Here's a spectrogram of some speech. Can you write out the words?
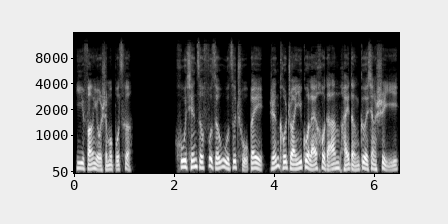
以防有什么不测。虎钳则负责物资储备、人口转移过来后的安排等各项事宜。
